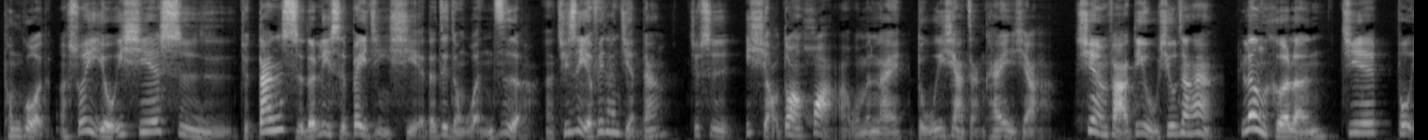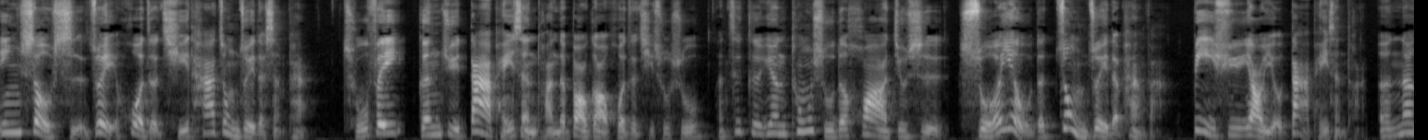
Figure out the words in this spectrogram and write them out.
通过的。呃，所以有一些是就当时的历史背景写的这种文字啊，呃，其实也非常简单，就是一小段话啊，我们来读一下，展开一下哈。宪法第五修正案。任何人皆不应受死罪或者其他重罪的审判，除非根据大陪审团的报告或者起诉书。啊，这个用通俗的话就是，所有的重罪的判法必须要有大陪审团。呃，那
